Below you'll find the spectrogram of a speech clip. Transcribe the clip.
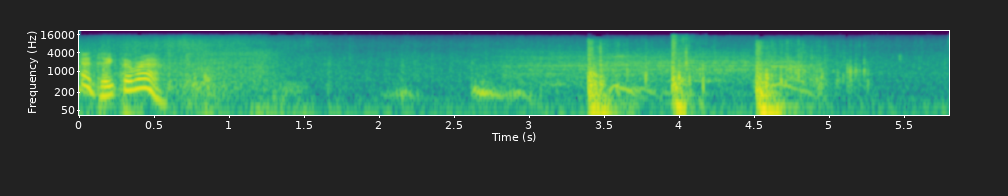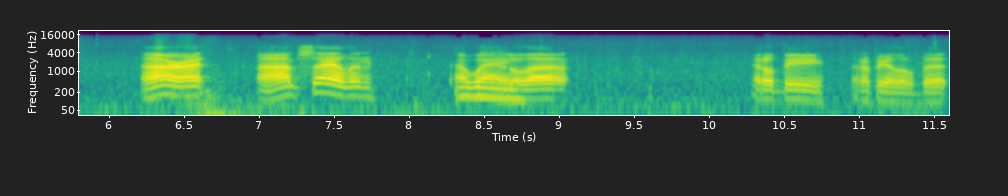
Yeah, take the raft. All right, I'm sailing. Away. It'll uh, it'll be it'll be a little bit.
